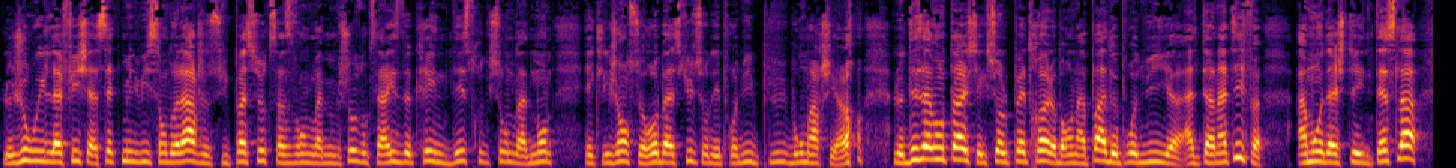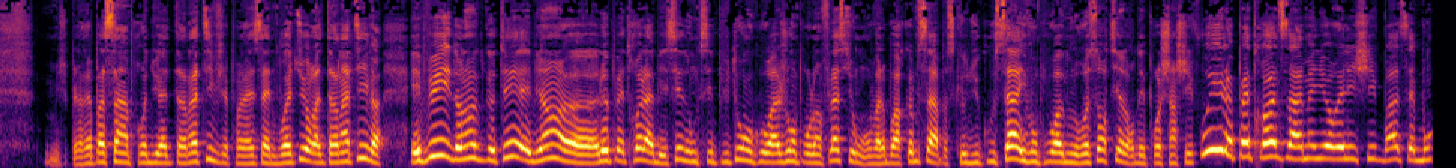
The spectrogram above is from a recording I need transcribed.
le jour où il l'affiche à 7800 dollars, je suis pas sûr que ça se vende la même chose, donc ça risque de créer une destruction de la demande et que les gens se rebasculent sur des produits plus bon marché. Alors le désavantage, c'est que sur le pétrole, ben, on n'a pas de produits euh, alternatifs à moins d'acheter une Tesla. Je n'appellerais pas ça un produit alternatif, j'appellerais ça une voiture alternative. Et puis, d'un autre côté, eh bien, euh, le pétrole a baissé, donc c'est plutôt encourageant pour l'inflation. On va le voir comme ça, parce que du coup, ça, ils vont pouvoir nous le ressortir lors des prochains chiffres. Oui, le pétrole, ça a amélioré les chiffres, bah, c'est bon.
